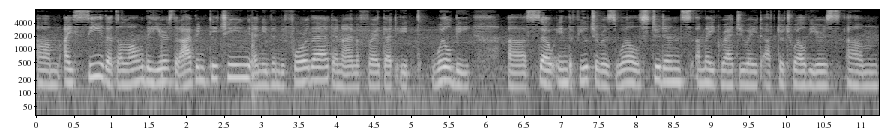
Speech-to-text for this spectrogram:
um, i see that along the years that i've been teaching and even before that and i'm afraid that it will be uh, so in the future as well students uh, may graduate after 12 years um,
